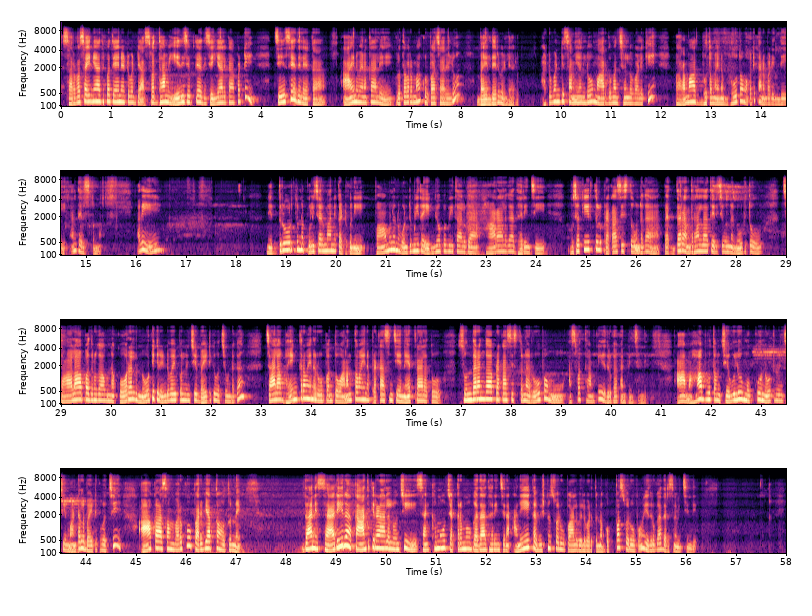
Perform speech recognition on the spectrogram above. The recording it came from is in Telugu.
సర్వసైన్యాధిపతి అయినటువంటి అశ్వత్థామ ఏది చెప్తే అది చెయ్యాలి కాబట్టి చేసేది లేక ఆయన వెనకాలే కృతవర్మ కృపాచార్యులు బయలుదేరి వెళ్ళారు. అటువంటి సమయంలో మార్గమధ్యంలో వాళ్ళకి పరమాద్భుతమైన భూతం ఒకటి కనబడింది అని తెలుసుకున్నాం. అది నెత్తురోడుతున్న పులి చర్మాన్ని కట్టుకుని పాములను ఒంటి మీద యజ్ఞోపవీతాలుగా హారాలుగా ధరించి భుజకీర్తులు ప్రకాశిస్తూ ఉండగా పెద్ద రంధ్రంలా తెరిచి ఉన్న నోటితో చాలా పదునుగా ఉన్న కూరలు నోటికి రెండు వైపుల నుంచి బయటికి వచ్చి ఉండగా చాలా భయంకరమైన రూపంతో అనంతమైన ప్రకాశించే నేత్రాలతో సుందరంగా ప్రకాశిస్తున్న రూపము అశ్వత్థామకి ఎదురుగా కనిపించింది. ఆ మహాభూతం చెవులు ముక్కు నోటి నుంచి మంటలు బయటకు వచ్చి ఆకాశం వరకు పరివ్యాప్తం అవుతున్నాయి. దాని శారీర కాంతి కిరణాలలోంచి శంఖము చక్రము గదా ధరించిన అనేక విష్ణు స్వరూపాలు వెలువడుతున్న గొప్ప స్వరూపం ఎదురుగా దర్శనమిచ్చింది.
